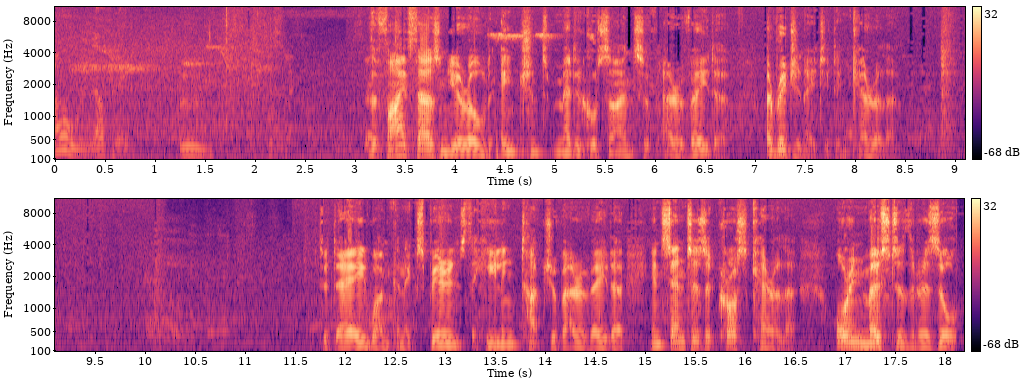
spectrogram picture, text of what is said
Mm. Oh, lovely. The 5,000 year old ancient medical science of Ayurveda originated in Kerala. Today, one can experience the healing touch of Ayurveda in centres across Kerala or in most of the resorts.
